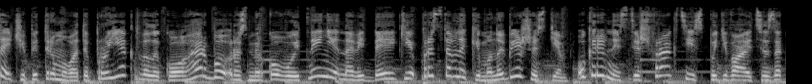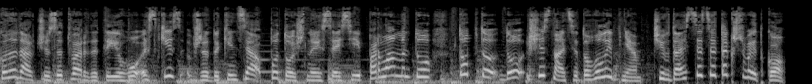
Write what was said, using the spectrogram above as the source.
Те, чи підтримувати проєкт великого гербу, розмірковують нині навіть деякі представники монобільшості. У керівництві ж фракції сподіваються законодавчо затвердити його ескіз вже до кінця поточної сесії парламенту, тобто до 16 липня. Чи вдасться це так швидко?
